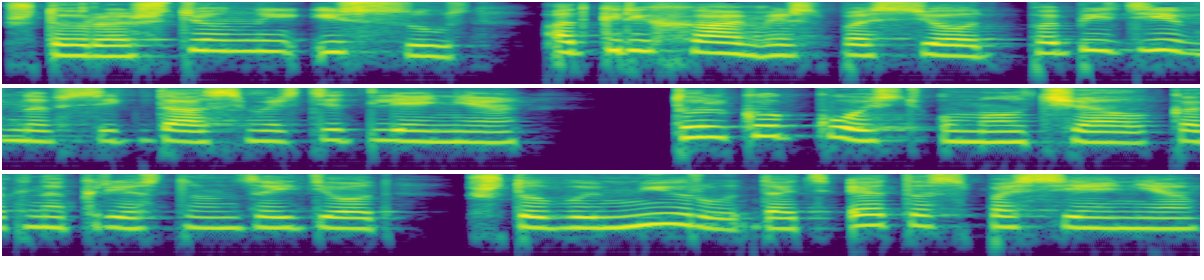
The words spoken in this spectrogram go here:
что рожденный Иисус от греха мир спасет, победив навсегда смертетление. Только гость умолчал, как на крест он зайдет, чтобы миру дать это спасение.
